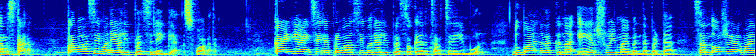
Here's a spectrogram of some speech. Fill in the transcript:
നമസ്കാരം. പ്രവാസി മലയാളി പ്ലസിലേക്ക് സ്വാഗതം. കഴിഞ്ഞ ആഴ്ചയിലെ പ്രവാസി മലയാളി പ്ലസ് ഒക്കെ തന്നെ ചർച്ച ചെയ്യുമ്പോൾ ദുബായിൽ നടക്കുന്ന എയർ ഷോയുമായി ബന്ധപ്പെട്ട് സന്തോഷകരമായ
